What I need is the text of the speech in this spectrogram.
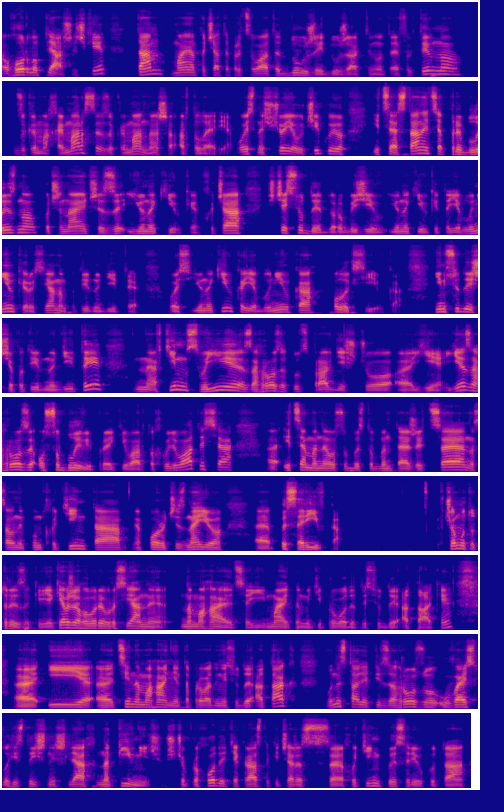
горло пляшечки, там має почати працювати дуже і дуже активно та ефективно. Зокрема, Хаймарси, зокрема, наша артилерія. Ось на що я очікую, і це станеться приблизно починаючи з юнаківки. Хоча ще сюди до рубежів юнаківки та Яблунівки росіянам потрібно дійти. Ось юнаківка, Яблунівка, Олексіївка. Їм сюди ще потрібно дійти. Втім, свої загрози тут справді що е, є. Є загрози особливі, про які варто хвилюватися, е, і це мене особисто бентежить. Це населений пункт Хотінь та поруч із нею е, Писарівка. В чому тут ризики? Як я вже говорив, росіяни намагаються і мають на меті проводити сюди атаки, е, і е, ці намагання та проведення сюди атак вони ставлять під загрозу увесь логістичний шлях на північ, що проходить якраз таки через е, Хотінь, Писарівку та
